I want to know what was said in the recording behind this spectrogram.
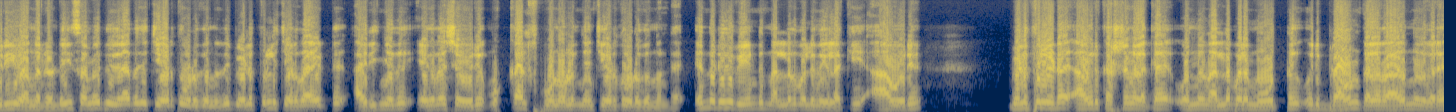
ഉരുകി വന്നിട്ടുണ്ട്. ഈ സമയത്ത് ഇതിനകത്തേക്ക് ചേർത്ത് കൊടുക്കുന്നത് വെളുത്തുള്ളി ചെറുതായിട്ട് അരിഞ്ഞത് ഏകദേശം ഒരു മുക്കാൽ സ്പൂണോളം ഞാൻ ചേർത്ത് കൊടുക്കുന്നുണ്ട്. എന്നിട്ട് ഇത് വീണ്ടും നല്ലതുപോലെ ഒന്ന് ഇളക്കി ആ ഒരു വെളുത്തുള്ളിയുടെ ആ ഒരു കഷ്ണങ്ങളൊക്കെ ഒന്ന് നല്ലപോലെ മൂത്ത് ഒരു ബ്രൗൺ കളർ ആകുന്നത് വരെ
